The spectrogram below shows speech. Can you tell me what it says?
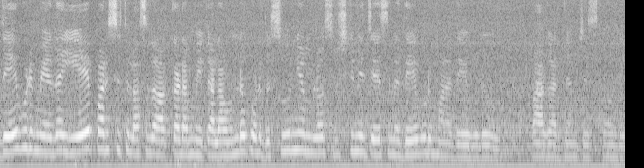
దేవుడి మీద ఏ పరిస్థితులు అసలు అక్కడ మీకు అలా ఉండకూడదు. శూన్యంలో సృష్టిని చేసిన దేవుడు మన దేవుడు. బాగా అర్థం చేసుకోండి.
